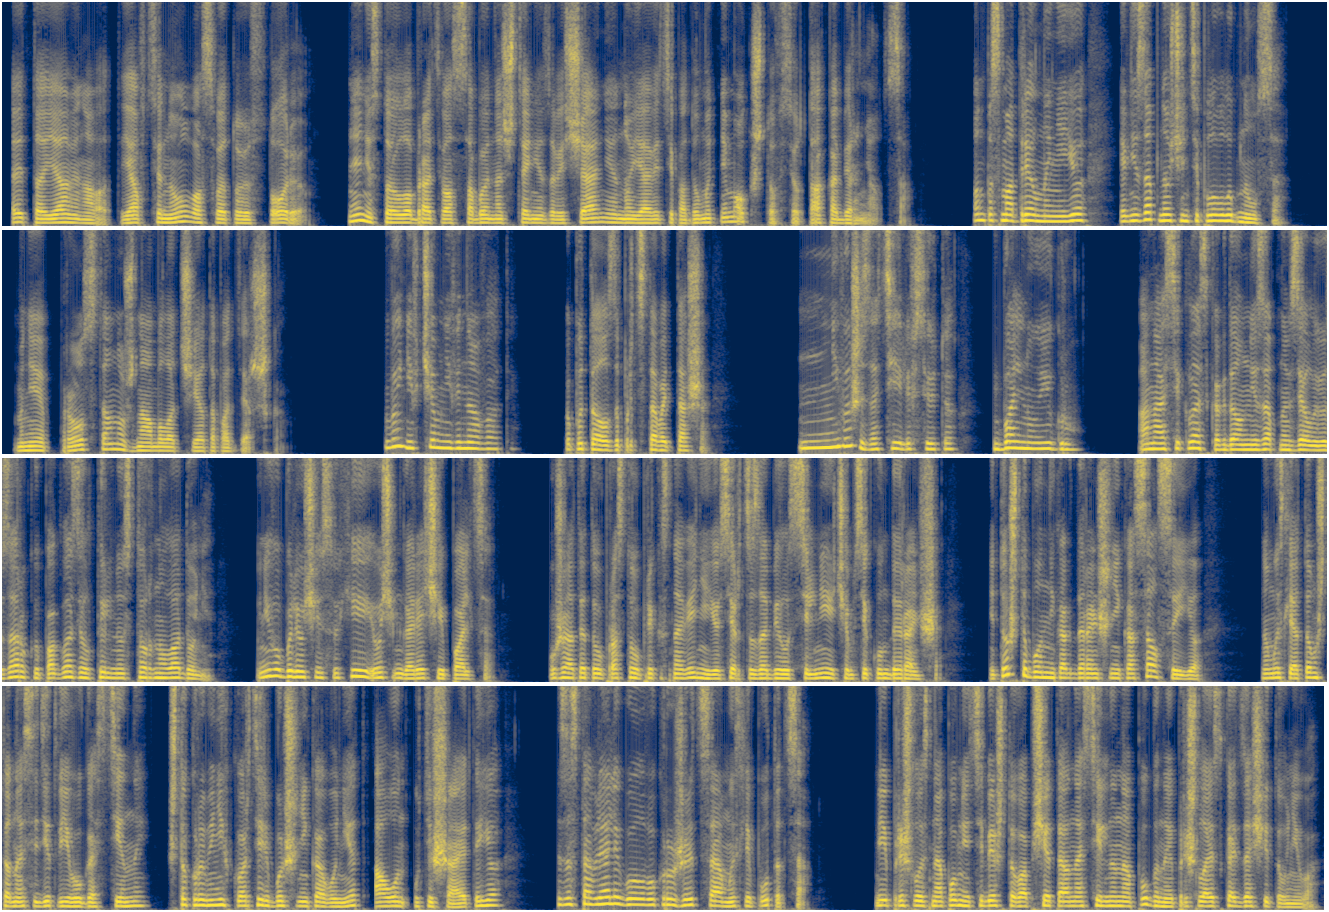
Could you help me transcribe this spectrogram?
«Это я виноват. Я втянул вас в эту историю. Мне не стоило брать вас с собой на чтение завещания, но я ведь и подумать не мог, что все так обернется». Он посмотрел на нее и внезапно очень тепло улыбнулся. Мне просто нужна была чья-то поддержка. «Вы ни в чем не виноваты», — попыталась запротестовать Таша. «Не вы же затеяли всю эту больную игру». Она осеклась, когда он внезапно взял ее за руку и погладил тыльную сторону ладони. У него были очень сухие и очень горячие пальцы. Уже от этого простого прикосновения ее сердце забилось сильнее, чем секундой раньше. Не то чтобы он никогда раньше не касался ее, но мысли о том, что она сидит в его гостиной, что кроме них в квартире больше никого нет, а он утешает ее, заставляли голову кружиться, а мысли путаться. Ей пришлось напомнить себе, что вообще-то она сильно напугана и пришла искать защиту у него.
